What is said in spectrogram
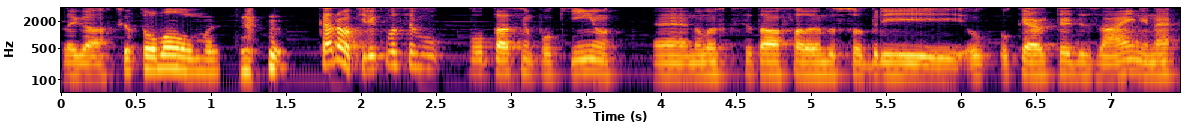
Legal. você toma uma. Carol, eu queria que você voltasse um pouquinho é, no lance que você tava falando sobre o, o character design, né?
